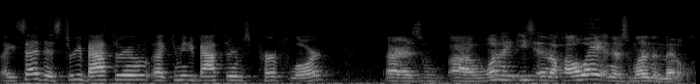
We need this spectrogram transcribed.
like I said, there's three bathroom, uh, community bathrooms per floor. There's uh, one at each end of the hallway, and there's one in the middle.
